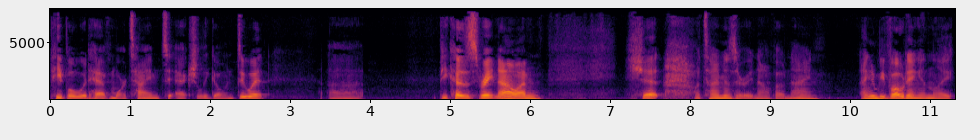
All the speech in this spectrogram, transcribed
People would have more time to actually go and do it. Uh, because right now I'm shit. What time is it right now? About nine. I'm gonna be voting in like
